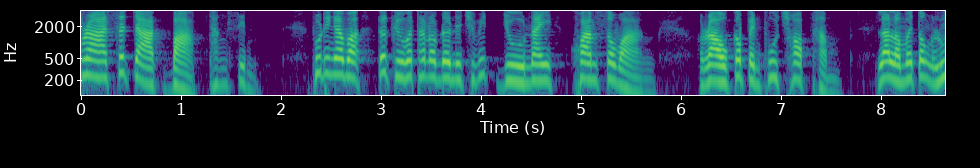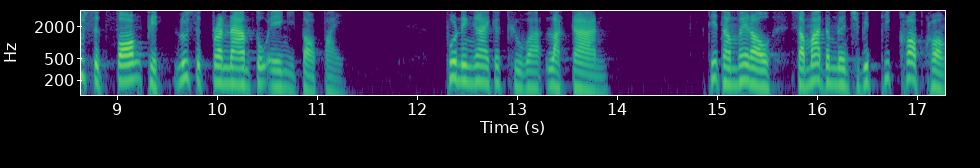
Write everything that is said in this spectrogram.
ปราศจากบาปทั้งสิ้น พูดง่ายๆว่าก็คือว่าถ้าเราเดินในชีวิตอยู่ในความสว่าง เราก็เป็นผู้ชอบธรรม แล้วเราไม่ต้องรู้สึกฟ้องผิด รู้สึกประนามตัวเองอีกต่อไป พูดง่ายๆก็คือว่าหลักการที่ทำให้เราสามารถดำเนินชีวิตที่ครอบครอง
